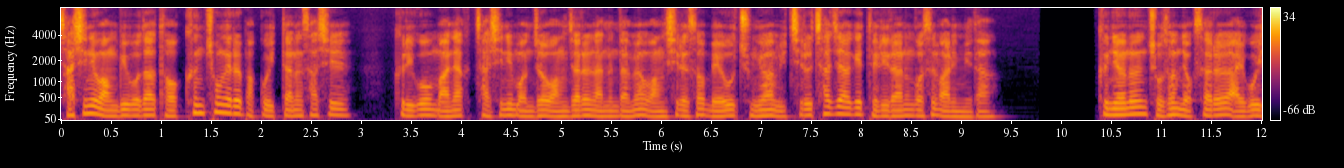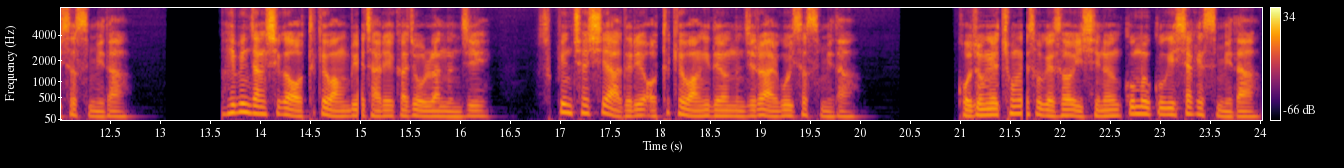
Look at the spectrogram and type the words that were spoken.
자신이 왕비보다 더 큰 총애를 받고 있다는 사실, 그리고 만약 자신이 먼저 왕자를 낳는다면 왕실에서 매우 중요한 위치를 차지하게 되리라는 것을 말입니다. 그녀는 조선 역사를 알고 있었습니다. 휘빈장 씨가 어떻게 왕비의 자리에까지 올랐는지, 숙빈 최 씨의 아들이 어떻게 왕이 되었는지를 알고 있었습니다. 고종의 총애 속에서 이 씨는 꿈을 꾸기 시작했습니다.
